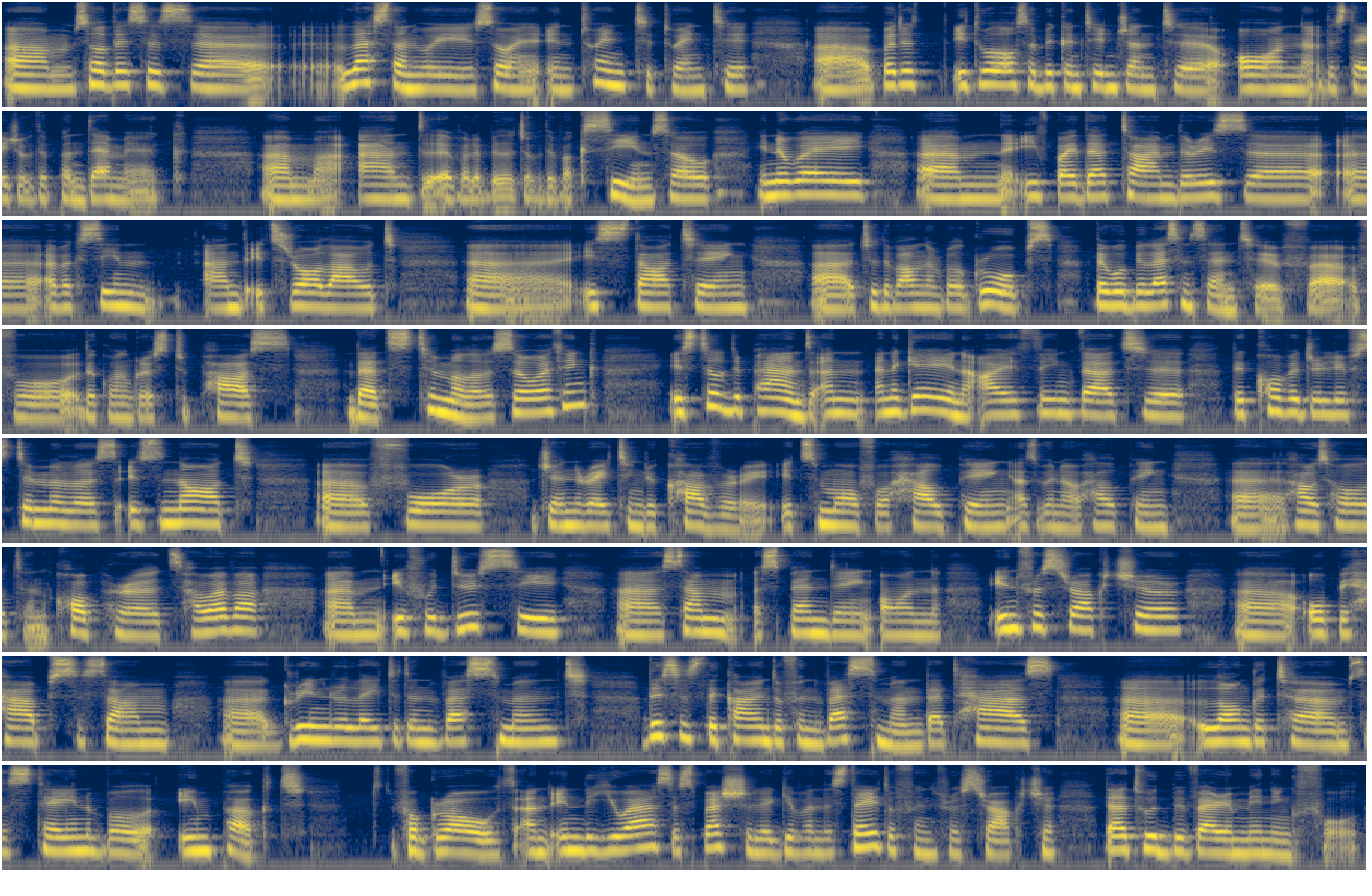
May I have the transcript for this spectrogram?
Um, so this is uh, less than we saw in, in 2020, uh, but it, it will also be contingent on the stage of the pandemic um, and availability of the vaccine. So, in a way, um, if by that time there is a, a, a vaccine and its rollout uh, is starting. Uh, to the vulnerable groups, there will be less incentive uh, for the Congress to pass that stimulus. So I think it still depends. And and again, I think that uh, the COVID relief stimulus is not uh, for generating recovery. It's more for helping, as we know, helping uh, households and corporates. However, um, if we do see uh, some spending on infrastructure uh, or perhaps some uh, green related investment, this is the kind of investment that has uh, longer term sustainable impact for growth. And in the US, especially given the state of infrastructure, that would be very meaningful.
